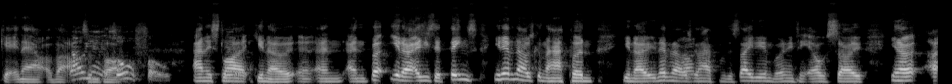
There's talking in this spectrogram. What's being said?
getting out of that. Oh yeah, it's awful. And it's like you know and, and and but you know as you said things you never know what's going to happen you know you never know what's going to happen with the stadium or anything else so you know i,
